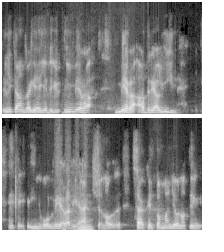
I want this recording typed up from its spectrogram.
det är lite andra grejer, det är ju, det är ju mera, mera adrenalin involverad i Mm. action. Och särskilt om man gör någonting,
